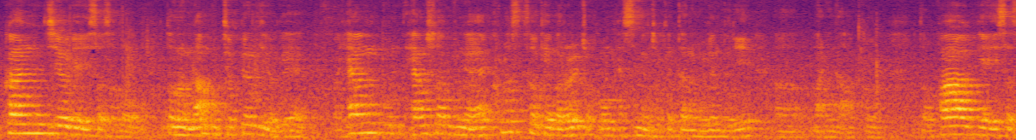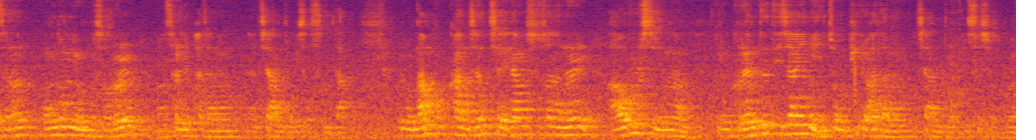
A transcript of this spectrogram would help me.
북한 지역에 있어서도 또는 남북 접경 지역에 해양, 해양 수산 분야의 클러스터 개발을 조금 했으면 좋겠다는 의견들이 어, 많이 나왔고요. 또 과학에 있어서는 공동연구소를 어, 설립하자는 제안도 있었습니다. 그리고 남북한 전체 해양 수산을 아우를 수 있는 그런 그랜드 디자인이 좀 필요하다는 제안도 있으셨고요.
